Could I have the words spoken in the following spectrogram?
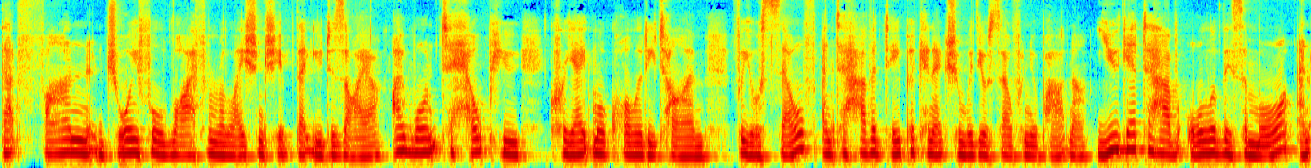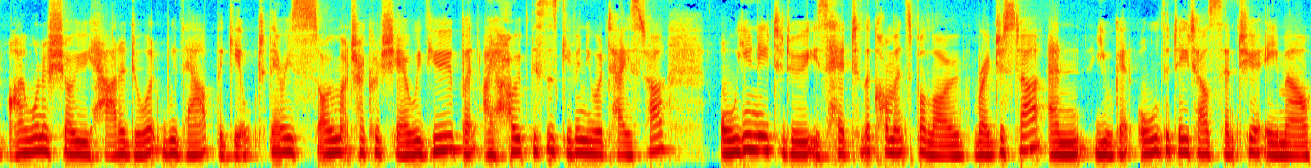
that fun, joyful life and relationship that you desire. I want to help you create more quality time for yourself and to have a deeper connection with yourself and your partner. You get to have all of this and more, and I want to show you how to do it without the guilt. There is so much I could share with you, but I hope this has given you a taster all you need to do is head to the comments below, register, and you'll get all the details sent to your email.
